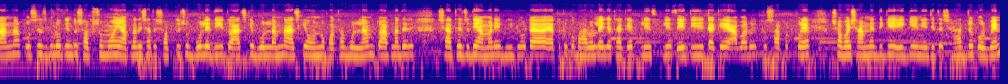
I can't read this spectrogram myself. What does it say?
রান্নার প্রসেসগুলো কিন্তু সবসময় আপনাদের সাথে সব কিছু বলে দিই। তো আজকে বললাম না, আজকে অন্য কথা বললাম। তো আপনাদের সাথে যদি আমার এই ভিডিওটা এতটুকু ভালো লেগে থাকে প্লিজ প্লিজ এই দিদিটাকে আবারও একটু সাপোর্ট করে সবাই সামনের দিকে এগিয়ে নিয়ে যেতে সাহায্য করবেন।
